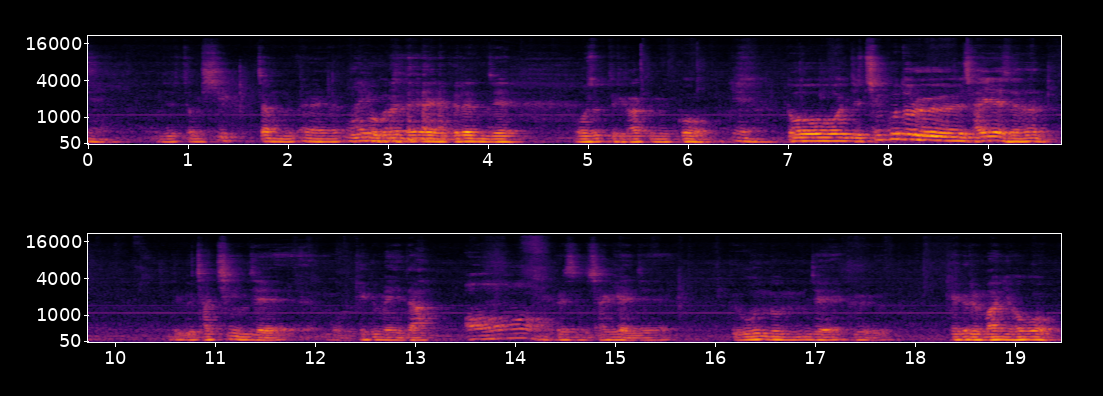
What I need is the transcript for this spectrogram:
예. 이제 좀 식좀 웃고 아이고. 그런데 예, 그런 이제 모습들이 가끔 있고 예. 또 이제 친구들 사이에서는 그 자칭 이제 뭐 개그맨이다 어. 그래서 이제 자기가 이제 그 웃는 이제 그 개그를 많이 하고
